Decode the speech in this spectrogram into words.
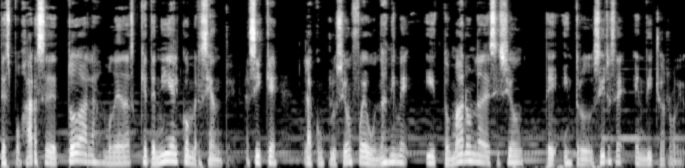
despojarse de todas las monedas que tenía el comerciante. Así que la conclusión fue unánime y tomaron la decisión de introducirse en dicho arroyo.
